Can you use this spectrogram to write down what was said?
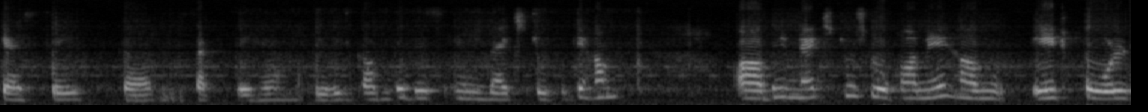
कैसे कर सकते हैं। We will come to this in next two क्योंकि हम, अभी नेक्स्ट टू श्लोका में हम एट फोल्ड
